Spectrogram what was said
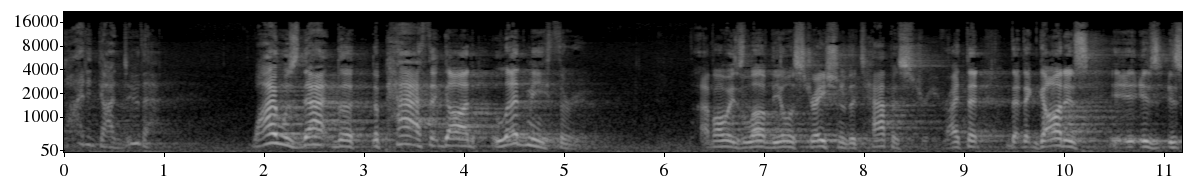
why did God do that? Why was that the, the path that God led me through? I've always loved the illustration of the tapestry, right? That, that, that God is, is, is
